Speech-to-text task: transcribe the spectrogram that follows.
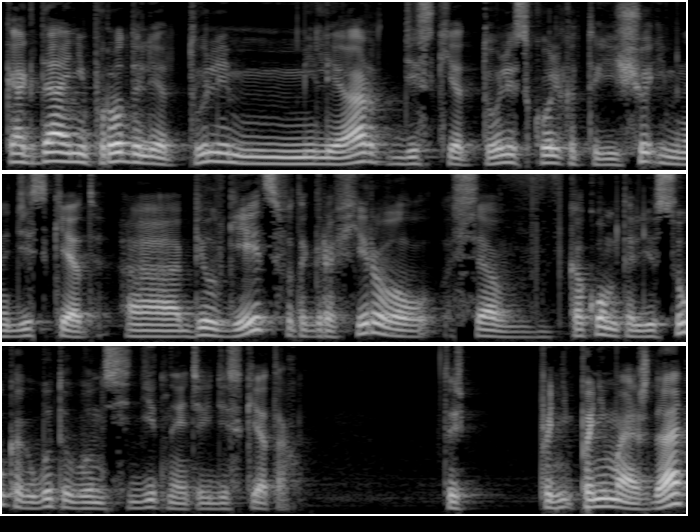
Когда они продали то ли миллиард дискет, то ли сколько-то еще именно дискет, а Билл Гейтс фотографировался в каком-то лесу, как будто бы он сидит на этих дискетах понимаешь, да,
